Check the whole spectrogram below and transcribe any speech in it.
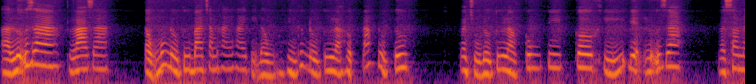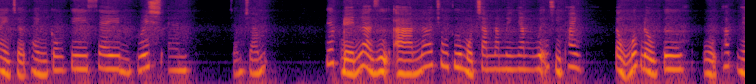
à, Lữ Gia Plaza tổng mức đầu tư 322 tỷ đồng, hình thức đầu tư là hợp tác đầu tư và chủ đầu tư là công ty cơ khí điện Lữ Gia và sau này trở thành công ty xây Bridge and chấm chấm. Tiếp đến là dự án ờ, trung cư 155 Nguyễn Chí Thanh, tổng mức đầu tư ồ thấp nhỉ,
